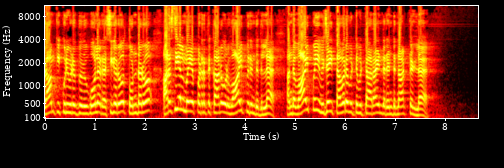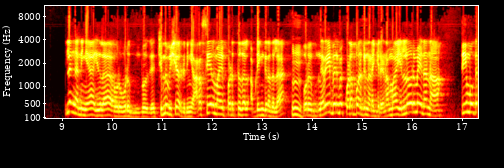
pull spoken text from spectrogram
ராம்கி குறிப்பிடுவது போல ரசிகரோ தொண்டரோ அரசியல் மயப்படுறதுக்கான ஒரு வாய்ப்பு இருந்ததுல்ல அந்த வாய்ப்பை விஜய் தவற விட்டு விட்டாரா இந்த ரெண்டு நாட்கள்ல இல்லங்க நீங்க இதுல ஒரு ஒரு சின்ன விஷயம் இருக்கு. நீங்க அரசியல் மயப்படுத்துதல் அப்படிங்கறதுல ஒரு நிறைய பேருமே குழப்பம் இருக்குன்னு நினைக்கிறேன். நம்ம எல்லாருமே என்னன்னா திமுக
